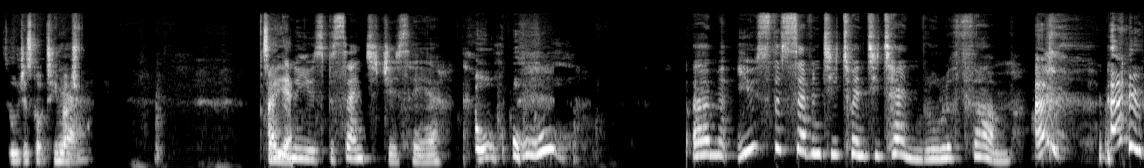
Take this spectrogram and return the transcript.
It's all just got too much. So I'm yeah. going to use percentages here. Oh, oh, Um, use the 70 20 10 rule of thumb. oh, oh,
